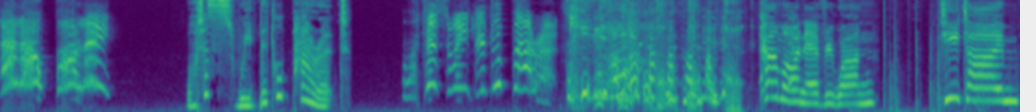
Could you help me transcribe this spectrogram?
Hello, Polly! What a sweet little parrot. What a sweet little parrot! Come on, everyone. Tea time.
